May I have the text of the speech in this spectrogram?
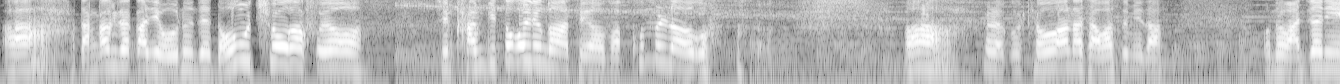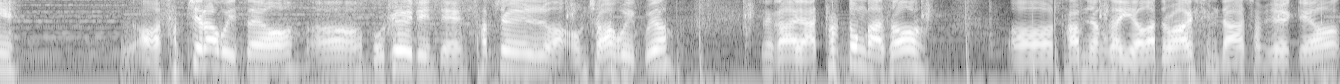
아 난강자까지 오는데 너무 추워갖고요. 지금 감기 또 걸린 것 같아요. 막 콧물 나오고. 아 그래갖고 겨우 하나 잡았습니다. 오늘 완전히 어, 삽질하고 있어요. 어, 목요일인데 삽질 엄청 하고 있고요. 제가 야탑동 가서 어, 다음 영상 이어가도록 하겠습니다. 잠시 할게요.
